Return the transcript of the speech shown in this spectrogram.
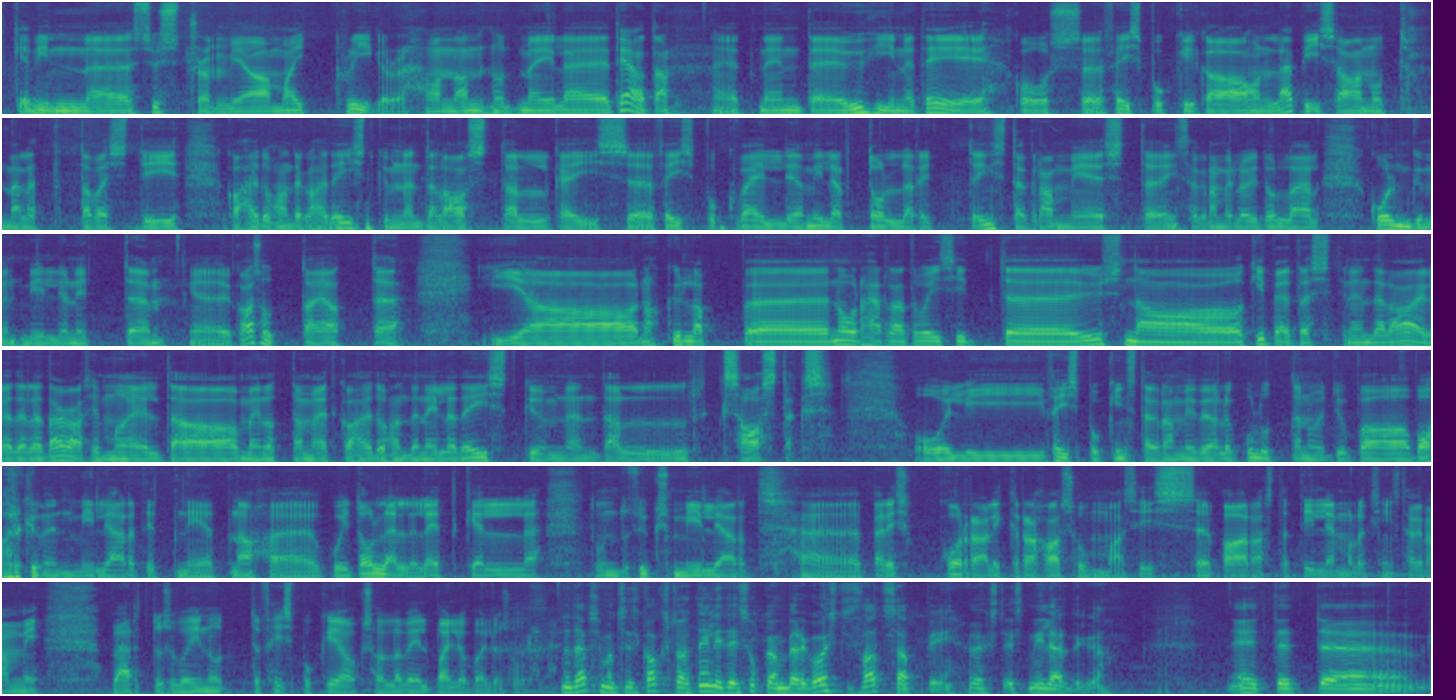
Kevin äh, Systrom ja Mike Krieger on andnud meile teada, et nende ühine tee koos Facebookiga on läbi saanud. mäletatavasti kahe tuhande kaheteistkümnendal aastal käis Facebook välja miljard dollarit Instagrami eest. Instagramil oli tol ajal kolmkümmend miljonit kasutajat. ja noh, küllap noorhärrad võisid üsna kibedasti nendele aegadele tagasi mõelda. meenutame, et kahe tuhande neljateistkümnendaks aastaks oli Facebook Instagrami peale kulutanud juba paarkümmend miljardit, nii et noh, kui tollel hetkel tundus üks miljard päris korralik rahasumma, siis paar aastat hiljem oleks Instagrami väärtus võinud Facebooki jaoks olla veel palju-palju suurem. no täpsemalt siis kaks tuhat neliteist Zuckerberg ostis Whatsappi üheksateist miljardiga. Et, et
